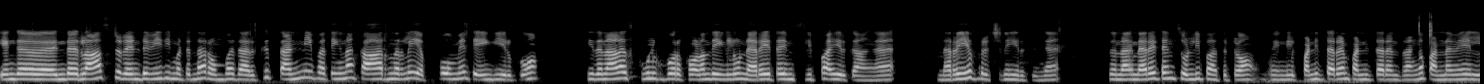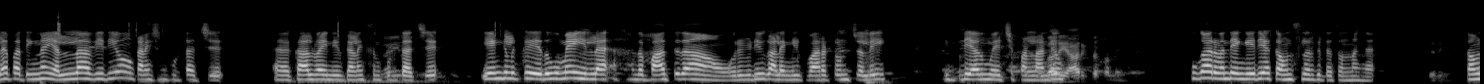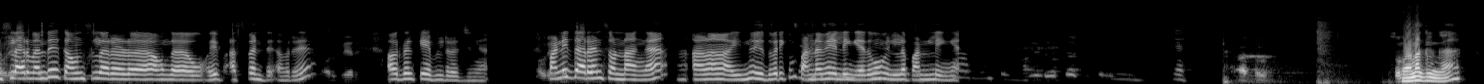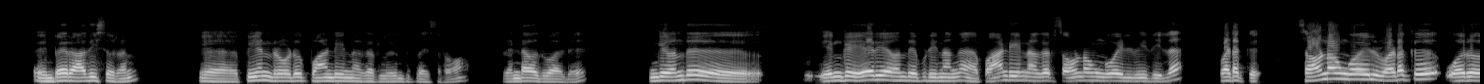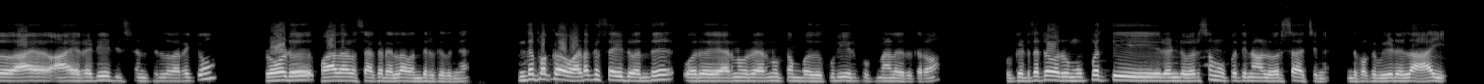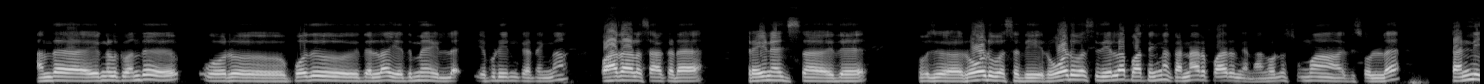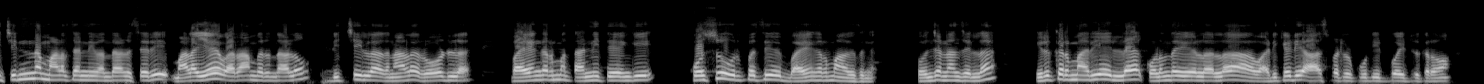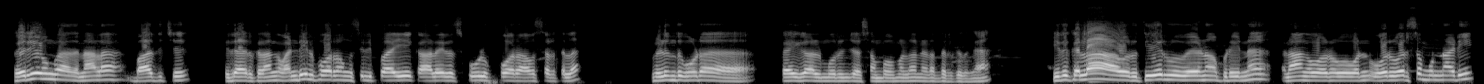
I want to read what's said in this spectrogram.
எங்க இந்த லாஸ்ட் ரெண்டு வீதி மட்டும்தான் ரொம்ப இதா இருக்கு. தண்ணி பாத்தீங்கன்னா கார்னர்ல எப்பவுமே தேங்கி இருக்கும். இதனால ஸ்கூலுக்கு போற குழந்தைங்களும் நிறைய டைம் ஸ்லிப் ஆகியிருக்காங்க. நிறைய பிரச்சனை இருக்குங்க. ஸோ நாங்கள் நிறைய டைம் சொல்லி பார்த்துட்டோம். எங்களுக்கு பண்ணித்தரேன் பண்ணித்தரேன்றாங்க. பண்ணவே இல்லை. பார்த்தீங்கன்னா எல்லா வீதியும் கனெக்ஷன் கொடுத்தாச்சு. கால்வாய் நீர் கனெக்ஷன் கொடுத்தாச்சு. எங்களுக்கு எதுவுமே இல்லை. அதை பார்த்து தான் ஒரு விடிவு காலம் எங்களுக்கு வரட்டும்னு சொல்லி இப்படியாவது முயற்சி பண்ணலான்னு புகார் யார்கிட்ட சொன்னீங்க? புகார் வந்து எங்க ஏரியா கவுன்சிலர் கிட்ட சொன்னாங்க. கவுன்சிலர் வந்து கவுன்சிலரோட அவங்க ஒய்ஃப் ஹஸ்பண்ட் அவரு. அவர் பேரு? கேபிள் ராஜுங்க. பண்ணி தரேன்னு சொன்னாங்க. ஆனா இன்னும் இது வரைக்கும் பண்ணவே இல்லைங்க. எதுவும் இல்லை பண்ணலைங்க. வணக்கங்க. என் பேர் ஆதீஸ்வரன் பிஎன் ரோடு பாண்டியன் நகர்லேருந்து பேசுகிறோம் ரெண்டாவது வார்டு. இங்கே வந்து எங்கள் ஏரியா வந்து எப்படின்னாங்க பாண்டியன் நகர் சவுண்டவன் கோயில் வீதியில் வடக்கு. சவுண்டவன் கோயில் வடக்கு ஒரு ஆய- ஆயிரம் அடி டிஸ்டன்ஸில் வரைக்கும் ரோடு பாதாள சாக்கடை எல்லாம் வந்திருக்குதுங்க. இந்த பக்கம் வடக்கு சைடு வந்து ஒரு இரநூறு இரநூத்தம்பது குடியிருப்புக்கு மேலே இருக்கிறோம். கிட்டத்தட்ட ஒரு முப்பத்தி ரெண்டு வருஷம் முப்பத்தி நாலு வருஷம் ஆச்சுங்க. இந்த பக்கம் வீடெல்லாம் ஆகி அந்த எங்களுக்கு வந்து ஒரு பொது இதெல்லாம் எதுவுமே இல்லை. எப்படின்னு கேட்டிங்கன்னா பாதாள சாக்கடை ட்ரைனேஜ் இது ரோடு வசதி. ரோடு வசதியெல்லாம் பார்த்தீங்கன்னா கண்ணார பாருங்க. நாங்கள் ஒன்றும் சும்மா இது சொல்ல தண்ணி சின்ன மழை தண்ணி வந்தாலும் சரி மழையே வராமல் இருந்தாலும் டிச்சு இல்லாதனால ரோடில் பயங்கரமாக தண்ணி தேங்கி கொசு உற்பத்தி பயங்கரமாக ஆகுதுங்க. கொஞ்சம் நஞ்சம் இல்லை. இருக்கிற மாதிரியே இல்லை. குழந்தைகளெல்லாம் அடிக்கடி ஹாஸ்பிட்டல் கூட்டிகிட்டு போயிட்டு இருக்கிறோம். பெரியவங்க அதனால் பாதித்து இதாக இருக்கிறாங்க. வண்டியில் போகிறவங்க ஸ்லிப்பாகி காலையில் ஸ்கூலுக்கு போகிற அவசரத்தில் விழுந்து கூட கை கால் முறிஞ்ச சம்பவமெல்லாம் நடந்திருக்குதுங்க. இதுக்கெல்லாம் ஒரு தீர்வு வேணும் அப்படின்னு நாங்கள் ஒரு ஒன் ஒரு வருஷம் முன்னாடி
